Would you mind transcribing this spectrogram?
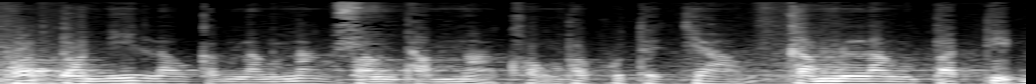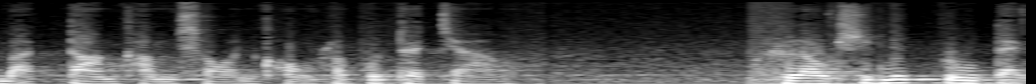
เพราะตอนนี้เรากำลังนั่งฟังธรรมะของพระพุทธเจ้ากำลังปฏิบัติตามคำสอนของพระพุทธเจ้า เราคิดนึกปรุงแต่ง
